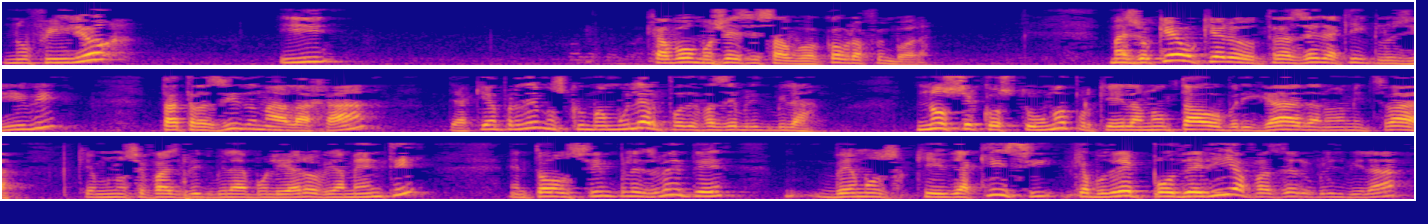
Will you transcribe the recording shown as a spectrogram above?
no filho e acabou, Moshe se salvou, a cobra foi embora. Mas o que eu quero trazer aqui, inclusive, está trazido na Alahá. De aqui aprendemos que uma mulher pode fazer Brit Milá. Não se costuma, porque ela não está obrigada, não é mitzvah, que não se faz Brit Milá mulher, obviamente. Então, simplesmente, vemos que de aqui sim, que a mulher poderia fazer o Brit Milá,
